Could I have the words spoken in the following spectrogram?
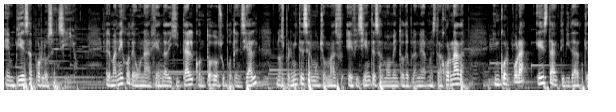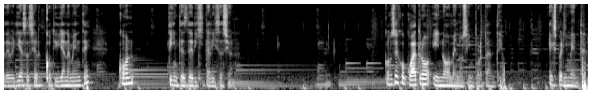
Empieza por lo sencillo. El manejo de una agenda digital con todo su potencial nos permite ser mucho más eficientes al momento de planear nuestra jornada. Incorpora esta actividad que deberías hacer cotidianamente con tintes de digitalización. Consejo 4 y no menos importante. Experimenta.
